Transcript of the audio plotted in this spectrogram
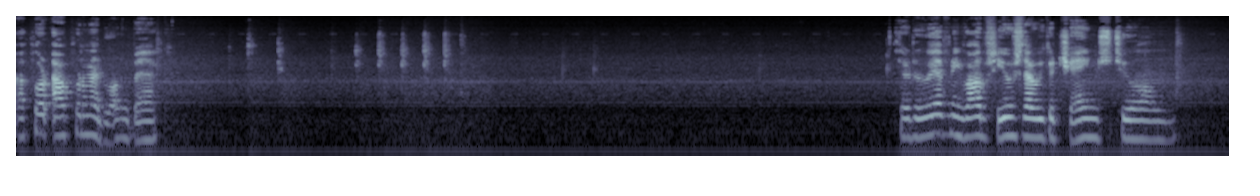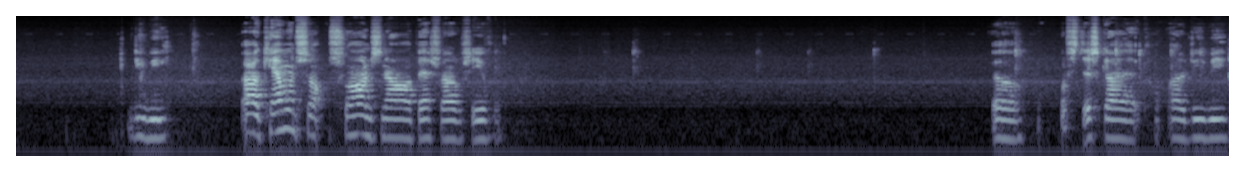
I'll put I'll put him at running back. So do we have any wide receivers that we could change to um DB? Oh, Cameron Swan's now our best wide receiver. Oh, what's this guy at our DB?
